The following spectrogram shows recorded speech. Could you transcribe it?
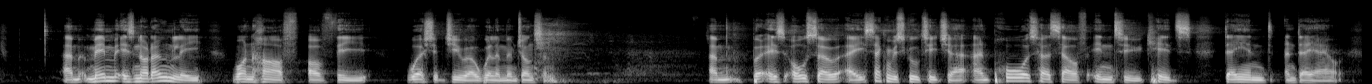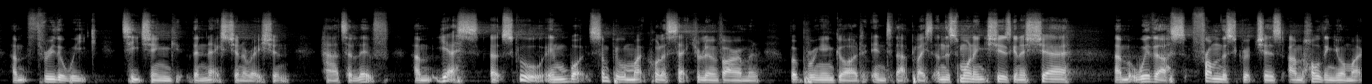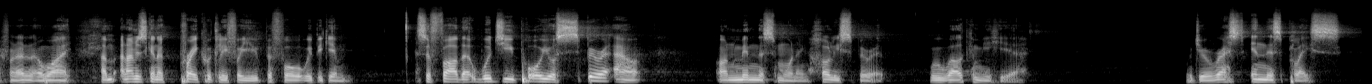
Um, Mim is not only one half of the worship duo Will and Mim Johnson um, but is also a secondary school teacher and pours herself into kids day in and day out um, through the week, teaching the next generation how to live. Um, yes, at school, in what some people might call a secular environment, but bringing God into that place. And this morning, she is going to share um, with us from the scriptures. I'm holding your microphone, I don't know why. Um, and I'm just going to pray quickly for you before we begin. So, Father, would you pour your spirit out on Mim this morning? Holy Spirit, we welcome you here. Would you rest in this place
